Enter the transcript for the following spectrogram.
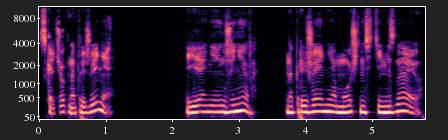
«Скачок напряжения?» «Я не инженер. Напряжения, мощности не знаю.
